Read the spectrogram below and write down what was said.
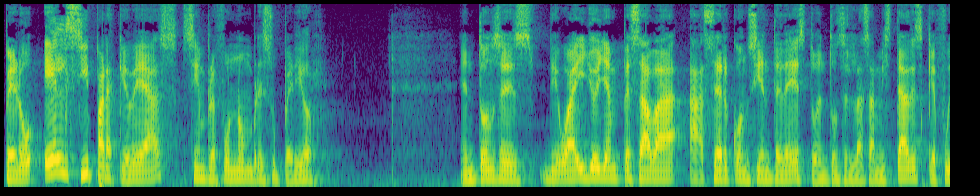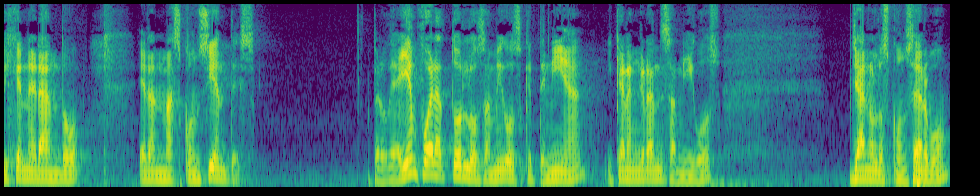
Pero él sí, para que veas, siempre fue un hombre superior. Entonces, digo, ahí yo ya empezaba a ser consciente de esto. Entonces las amistades que fui generando eran más conscientes. Pero de ahí en fuera todos los amigos que tenía y que eran grandes amigos, ya no los conservo.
